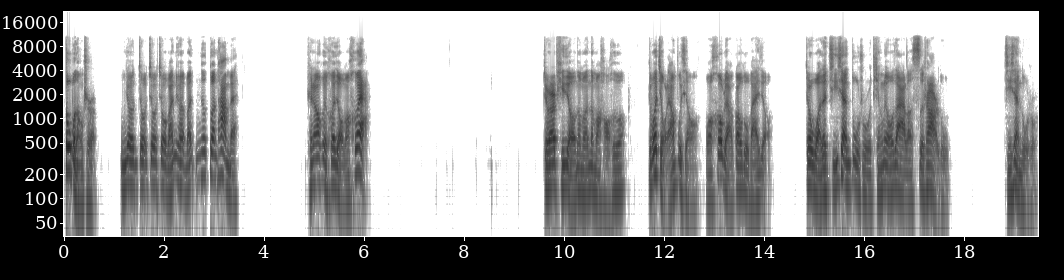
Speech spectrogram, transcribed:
都不能吃，你就就就就完全完，你就断碳呗。平常会喝酒吗？喝呀。这边啤酒那么那么好喝，就我酒量不行，我喝不了高度白酒，就是我的极限度数停留在了四十二度，极限度数。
